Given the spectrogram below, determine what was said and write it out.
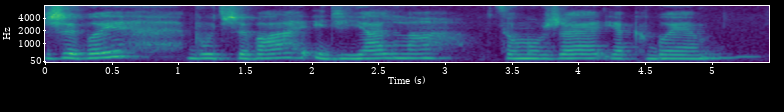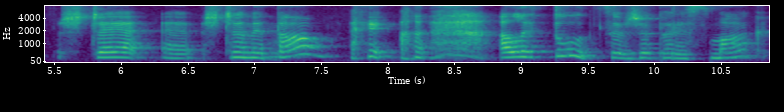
Живи, будь жива і діяльна в цьому вже якби ще, е, ще не там, але тут це вже пересмак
